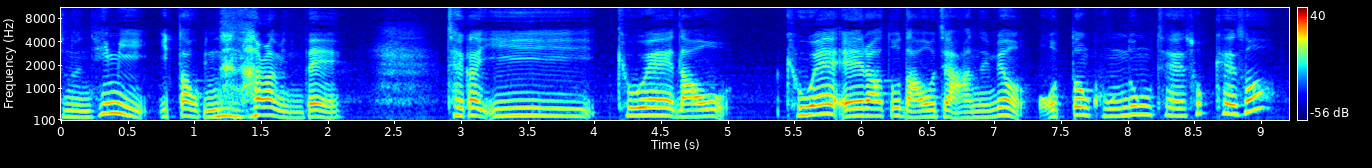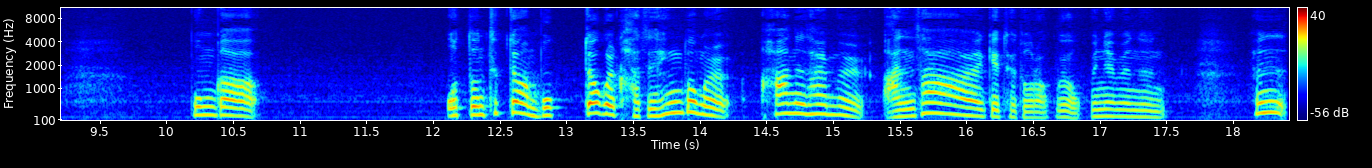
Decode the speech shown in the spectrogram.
주는 힘이 있다고 믿는 사람인데 제가 이 교회 나오 교회에라도 나오지 않으면 어떤 공동체에 속해서 뭔가 어떤 특정한 목적을 가진 행동을 하는 삶을 안 살게 되더라고요. 왜냐면은 현,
